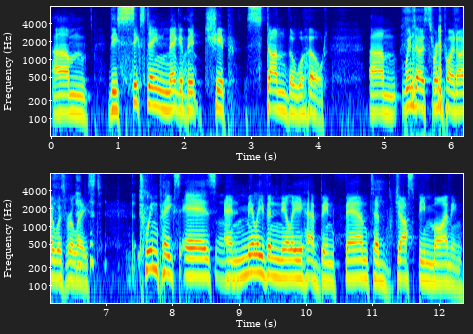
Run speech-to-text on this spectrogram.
Um, the 16 megabit chip stunned the world. Um, Windows 3.0 was released. Twin Peaks airs and Milli Vanilli have been found to just be miming.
